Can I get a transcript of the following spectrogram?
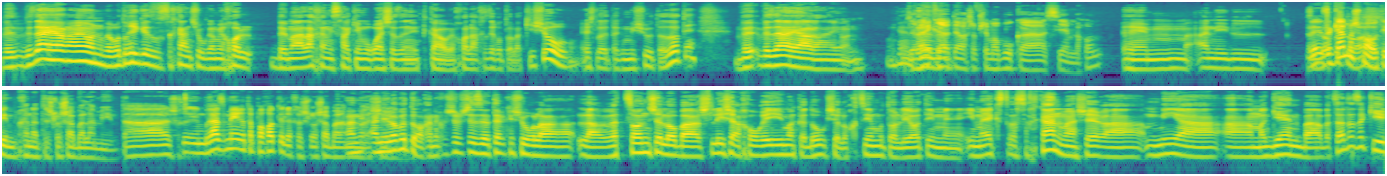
וזה היה הרעיון, ורודריגז הוא שחקן שהוא גם יכול במהלך המשחק, אם הוא רואה שזה נתקע, הוא יכול להחזיר אותו לקישור, יש לו את הגמישות הזאת, וזה היה הרעיון. אוקיי? זה לא יקרה יותר עכשיו שמבוקה סיים, נכון? אמ, אני... זה, אני זה לא כן. משמעותי מבחינת השלושה בלמים. אתה, עם רז מאיר אתה פחות תלך לשלושה בלמים. אני, מאשר- אני לא בטוח, אני חושב שזה יותר קשור ל, לרצון שלו בשליש האחורי עם הכדור כשלוחצים אותו להיות עם, אה, עם אקסטרה שחקן מאשר ה, מי המגן ב- בצד הזה, כי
